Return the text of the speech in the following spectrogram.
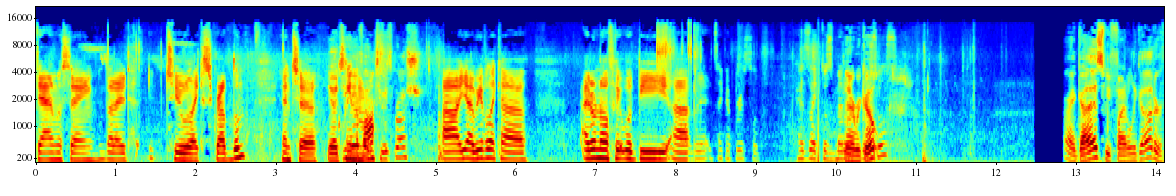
Dan was saying that I'd to like scrub them and to Yeah, do clean you have them a off. toothbrush? Uh, yeah, we have like a. I don't know if it would be. Uh, it's like a bristle. It has like those metal There we go. Alright, guys, we finally got her.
